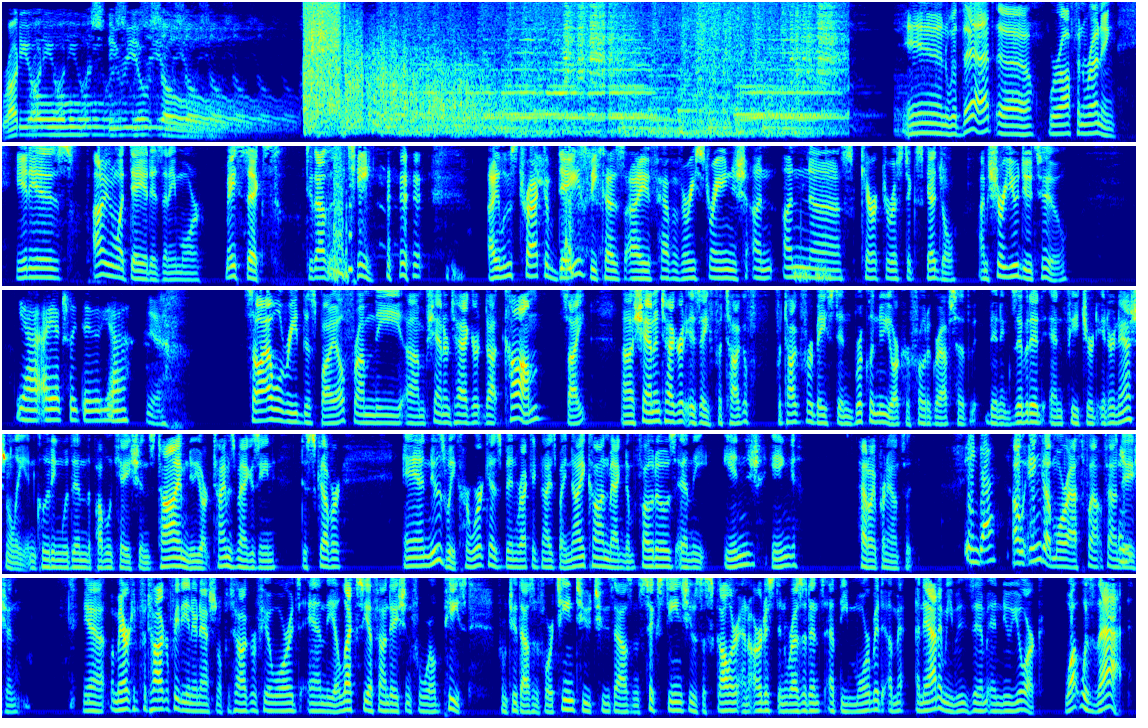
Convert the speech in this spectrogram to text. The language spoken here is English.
Radio Mysterioso. And with that, uh, we're off and running. It is, I don't even know what day it is anymore. May 6th, 2018. I lose track of days because I have a very strange, un, uncharacteristic schedule. I'm sure you do too. Yeah, I actually do. Yeah. Yeah. So I will read this bio from the um, ShannonTaggart.com site. Uh, Shannon Taggart is a photographer, photographer based in Brooklyn, New York. Her photographs have been exhibited and featured internationally, including within the publications Time, New York Times Magazine, Discover, and Newsweek. Her work has been recognized by Nikon, Magnum Photos, and the Inge, Ing, how do I pronounce it? Inga. Oh, Inga Morath Fo- Foundation. Yeah, American Photography, the International Photography Awards, and the Alexia Foundation for World Peace. From 2014 to 2016, she was a scholar and artist in residence at the Morbid Anatomy Museum in New York. What was that?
